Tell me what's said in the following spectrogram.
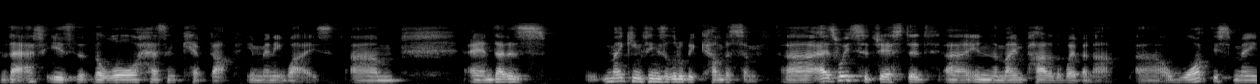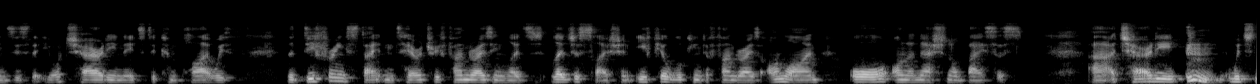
that is that the law hasn't kept up in many ways. Um, and that is making things a little bit cumbersome. Uh, as we suggested uh, in the main part of the webinar, uh, what this means is that your charity needs to comply with the differing state and territory fundraising le legislation if you're looking to fundraise online or on a national basis. Uh, a charity which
